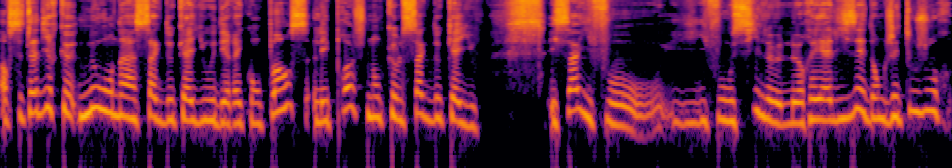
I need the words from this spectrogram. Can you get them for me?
Alors, c'est-à-dire que nous, on a un sac de cailloux et des récompenses. Les proches n'ont que le sac de cailloux. Et ça, il faut, il faut aussi le, le réaliser. Donc, j'ai toujours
